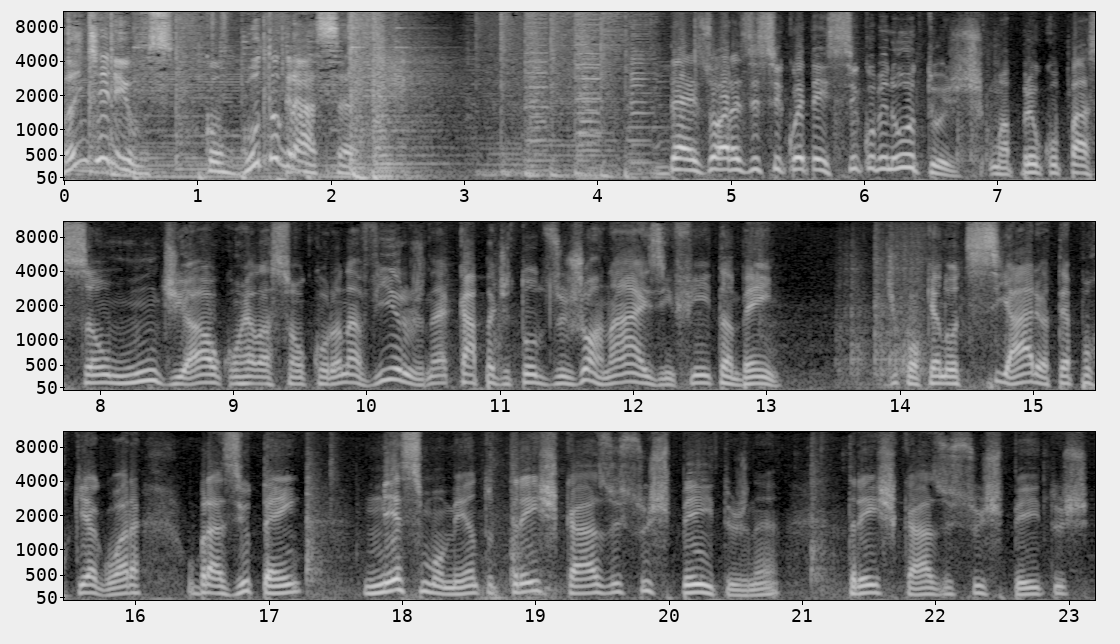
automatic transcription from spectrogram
Band News, com Guto Graça. 10 horas e 55 minutos. Uma preocupação mundial com relação ao coronavírus, né? Capa de todos os jornais, enfim, também de qualquer noticiário, até porque agora o Brasil tem, nesse momento, três casos suspeitos, né? Três casos suspeitos,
